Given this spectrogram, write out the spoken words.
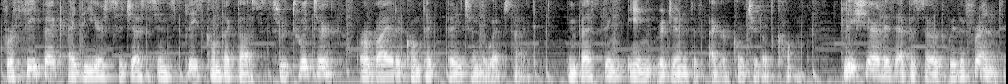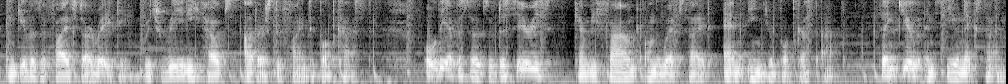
For feedback, ideas, suggestions, please contact us through Twitter or via the contact page on the website, investinginregenerativeagriculture.com. Please share this episode with a friend and give us a five star rating, which really helps others to find the podcast. All the episodes of the series can be found on the website and in your podcast app. Thank you and see you next time.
